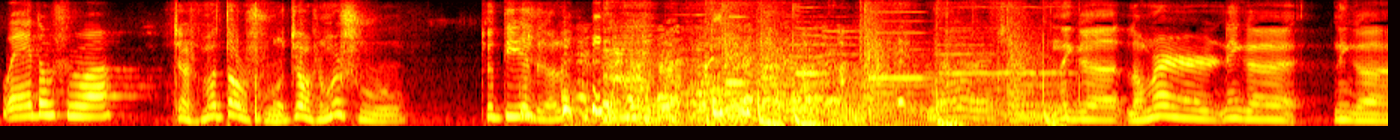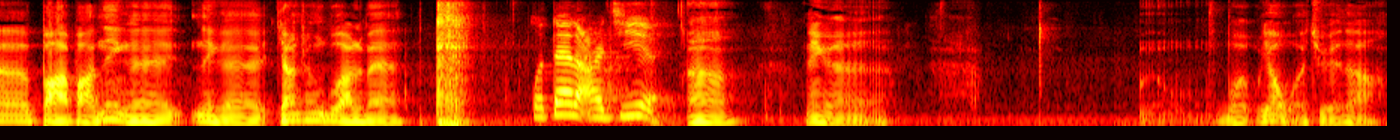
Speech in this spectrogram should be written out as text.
喂，豆叔，叫什么豆叔？叫什么叔？叫爹得了。那个老妹儿，那个那个，把把那个那个扬声关了呗？我戴了耳机，嗯，那个，我要我觉得啊，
